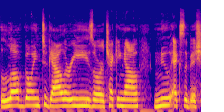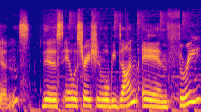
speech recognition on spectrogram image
love going to galleries or checking out new exhibitions. This illustration will be done in three,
